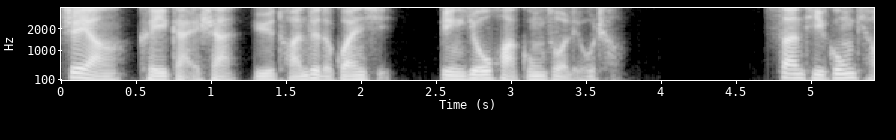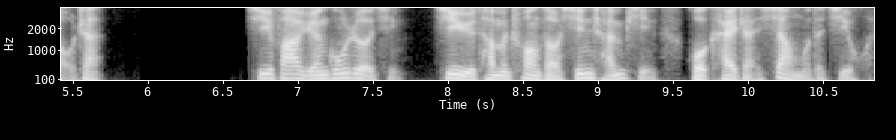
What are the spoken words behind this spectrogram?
这样可以改善与团队的关系。并优化工作流程。三、提供挑战，激发员工热情，给予他们创造新产品或开展项目的机会。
